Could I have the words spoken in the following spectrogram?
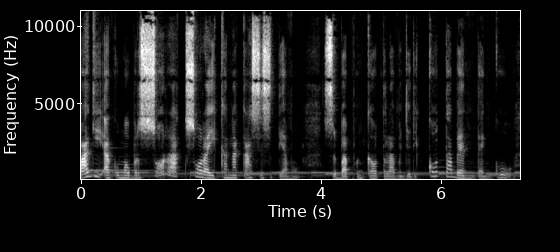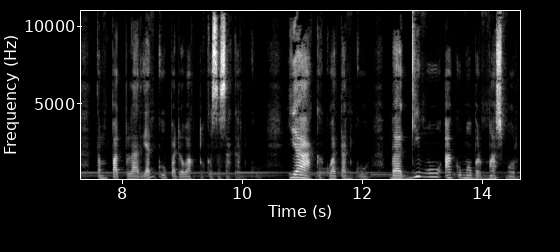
pagi aku mau bersorak-sorai karena kasih setiamu. Sebab engkau telah menjadi kota bentengku, tempat pelarianku pada waktu kesesakanku. Ya kekuatanku, bagimu aku mau bermasmur,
